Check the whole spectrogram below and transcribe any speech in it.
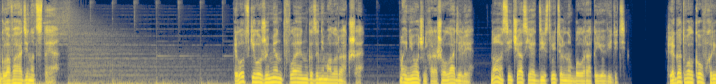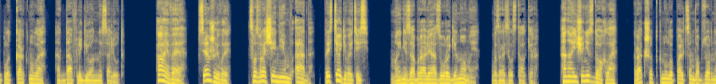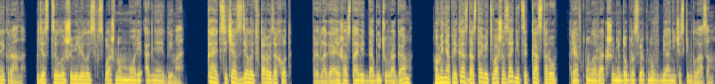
Глава 11. Пилотский ложемент флайинга занимала Ракша. Мы не очень хорошо ладили, но сейчас я действительно был рад ее видеть. Легат волков хрипло каркнула, отдав легионный салют. «Айве! Все живы! С возвращением в ад! Пристегивайтесь!» «Мы не забрали Азура геномы», — возразил сталкер. «Она еще не сдохла!» Ракша ткнула пальцем в обзорный экран где Сцилла шевелилась в сплошном море огня и дыма. «Кайт сейчас сделает второй заход. Предлагаешь оставить добычу врагам? У меня приказ доставить ваши задницы к Кастеру», — рявкнула Ракша, недобро сверкнув бионическим глазом.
